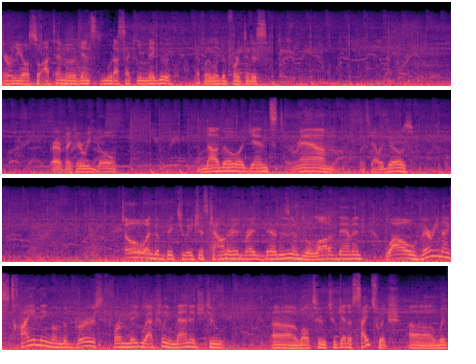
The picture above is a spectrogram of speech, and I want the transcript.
Here we go. So Atemu against Murasaki Megu. Definitely looking forward to this. Perfect. Here we go. Nago against Ram. Let's see how it goes. Oh, and the big 2HS counter hit right there. This is going to do a lot of damage. Wow, very nice timing on the burst from Megu. Actually managed to, uh, well, to, to get a side switch uh, with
